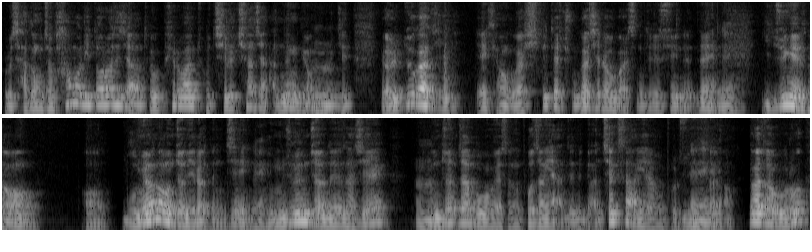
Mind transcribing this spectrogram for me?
그리고 자동차 화물이 떨어지지 않도록 필요한 조치를 취하지 않는 경우 음. 이렇게 12가지의 경우가 12대 중과실이라고 말씀드릴 수 있는데 네. 이 중에서 어, 무면허 운전이라든지 네. 음주운전은 사실 음. 운전자 보험에서는 보장이 안 되는 면책사항이라고 볼수 네. 있어요. 추가적으로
